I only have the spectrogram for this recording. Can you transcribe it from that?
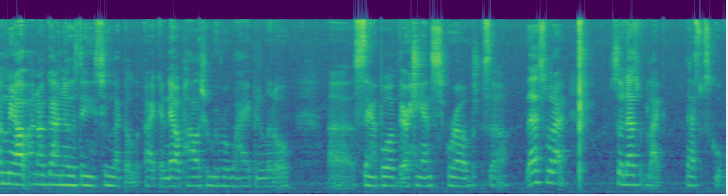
I mean, I, and I've gotten other things too, like a like a nail polish remover wipe and a little uh, sample of their hand scrub. So that's what I. So that's like that's what's cool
